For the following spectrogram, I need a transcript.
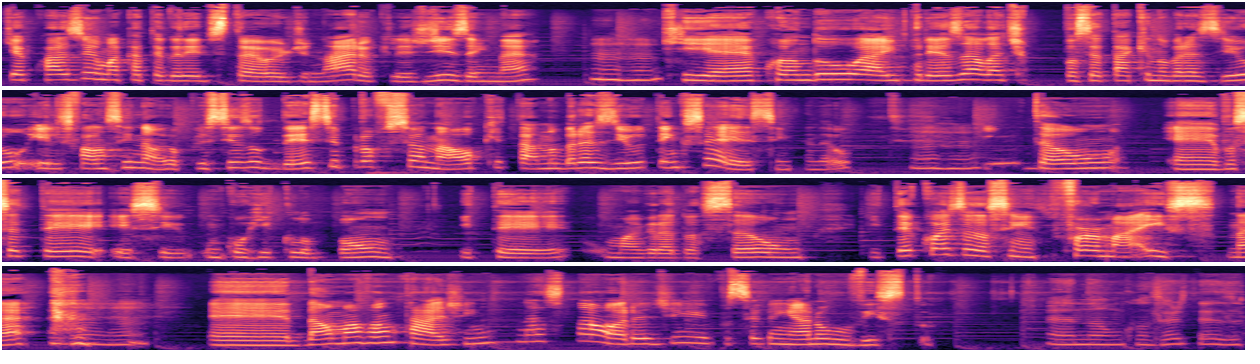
que é quase uma categoria de extraordinário, que eles dizem, né? Uhum. Que é quando a empresa, ela, tipo, você tá aqui no Brasil e eles falam assim, não, eu preciso desse profissional que tá no Brasil, tem que ser esse, entendeu? Uhum. Então, é, você ter esse um currículo bom e ter uma graduação e ter coisas assim formais, né? Uhum. É, dá uma vantagem nessa hora de você ganhar um visto. É, não, com certeza.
